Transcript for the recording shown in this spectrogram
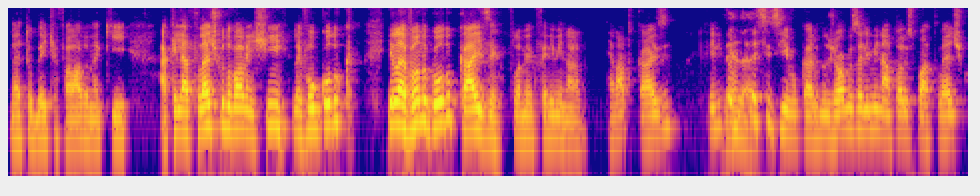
Né, tu bem tinha falado, né, que aquele Atlético do Valentim levou o gol do e levando o gol do Kaiser, o Flamengo foi eliminado. Renato Kaiser, ele Verdade. foi muito decisivo, cara, nos jogos eliminatórios pro Atlético,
